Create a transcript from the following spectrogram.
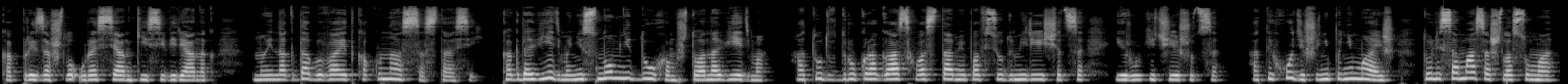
как произошло у росянки и северянок, но иногда бывает, как у нас со Стасей, когда ведьма ни сном, ни духом, что она ведьма, а тут вдруг рога с хвостами повсюду мерещатся и руки чешутся. А ты ходишь и не понимаешь, то ли сама сошла с ума,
